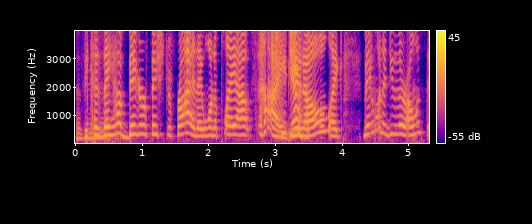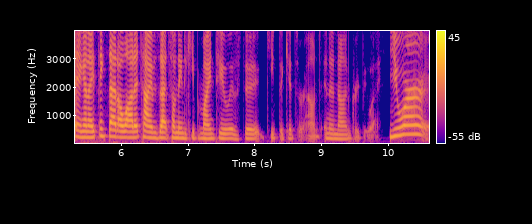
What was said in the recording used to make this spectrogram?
Doesn't because they have bigger fish to fry. They want to play outside, Yeah. you know? Like, they want to do their own thing. And I think that a lot of times that's something to keep in mind too is to keep the kids around in a non creepy way. You are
